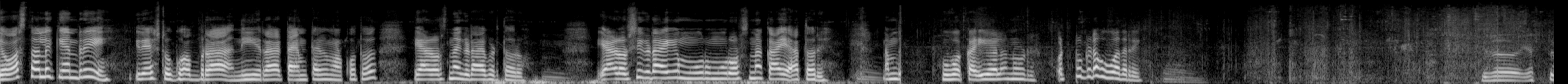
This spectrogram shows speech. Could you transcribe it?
ವ್ಯವಸ್ಥಾಲಕ್ಕೆ ಏನ್ರಿ ಇದೆಷ್ಟು ಗೊಬ್ಬರ ನೀರ ಟೈಮ್ ಟೈಮ್ ಮಾಡ್ಕೋತ ಎರಡು ವರ್ಷನ ಗಿಡ ಬಿಡ್ತಾವ್ರು. ಎರಡು ವರ್ಷ ಗಿಡ ಆಗಿ ಮೂರು ಮೂರು ವರ್ಷನ ಕಾಯಿ ಆತವ್ರಿ. ನಮ್ದು ಹೂವು ಕೈ ಎಲ್ಲ ನೋಡ್ರಿ ಒಟ್ಟು ಗಿಡ ಹೂವು ಅದ ರೀ. ಇದು ಎಷ್ಟು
